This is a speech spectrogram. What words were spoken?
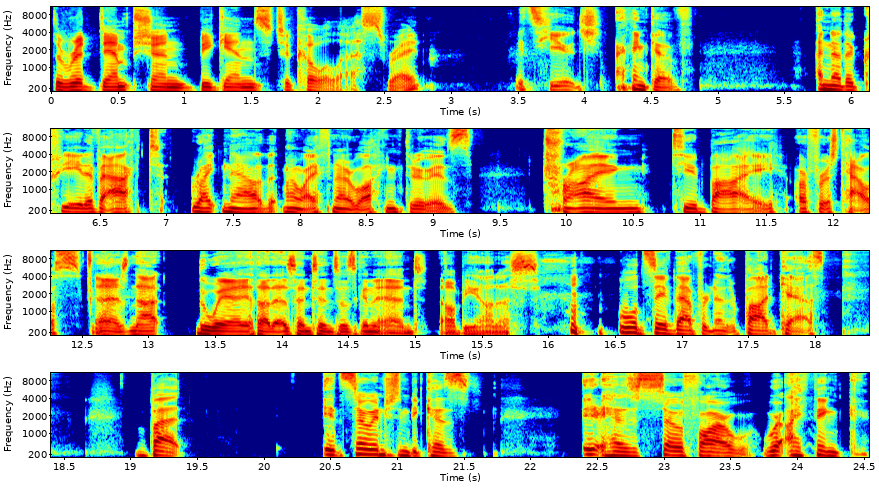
the redemption begins to coalesce, right? It's huge. I think of another creative act right now that my wife and I are walking through is trying to buy our first house. That is not the way I thought that sentence was going to end. I'll be honest. we'll save that for another podcast. But it's so interesting because it has so far where I think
